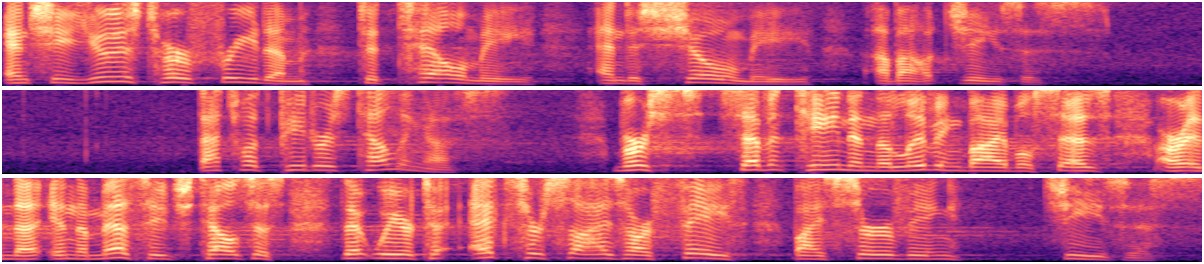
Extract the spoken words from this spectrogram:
And she used her freedom to tell me and to show me about Jesus. That's what Peter is telling us. Verse 17 in the Living Bible says, or in the, in the message tells us that we are to exercise our faith by serving Jesus.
